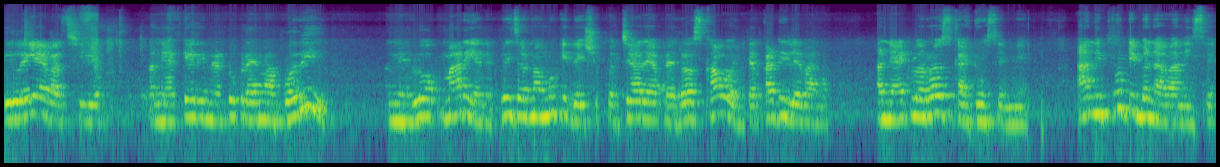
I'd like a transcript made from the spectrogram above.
એ લઈ આવ્યા છીએ. અને આ કેરીના ટુકડા એમાં ભરી અને લોક મારી અને ફ્રીઝરમાં મૂકી દઈશું. પણ જ્યારે આપણે રસ ખાવો હોય ત્યારે કાઢી લેવાનો. અને આટલો રસ કાઢ્યો છે મેં. આની ફ્રૂટી બનાવવાની છે.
